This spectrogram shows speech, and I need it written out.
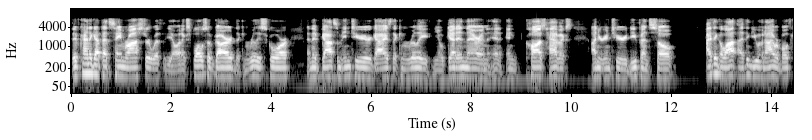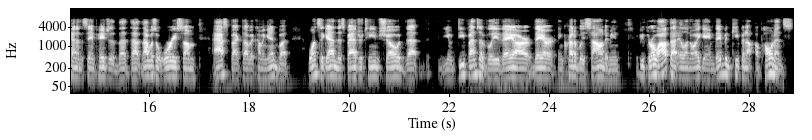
they've kind of got that same roster with you know an explosive guard that can really score and they've got some interior guys that can really you know get in there and and, and cause havocs on your interior defense. So I think a lot. I think you and I were both kind of on the same page that that that, that was a worrisome aspect of it coming in, but once again, this Badger team showed that you know defensively they are they are incredibly sound. I mean, if you throw out that Illinois game, they've been keeping opponents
